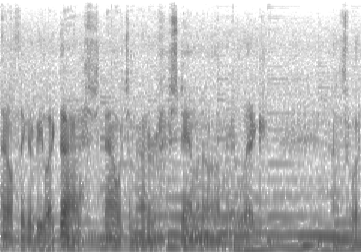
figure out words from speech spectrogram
I don't think it'll be like that. Now it's a matter of stamina on my leg. That's what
